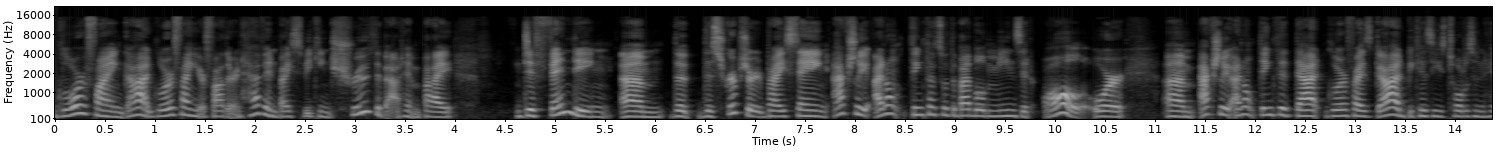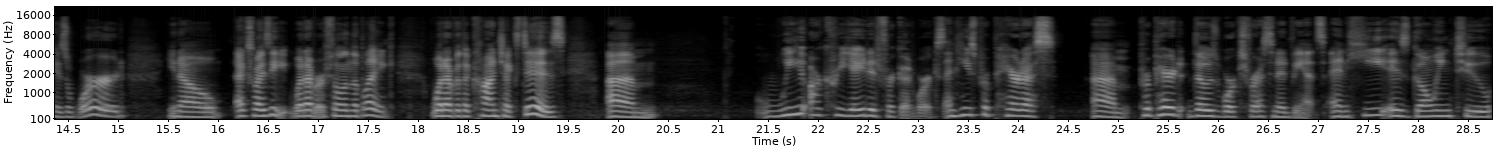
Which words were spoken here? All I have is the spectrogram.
glorifying God, glorifying your Father in heaven by speaking truth about him, by defending um, the the scripture by saying, actually, I don't think that's what the Bible means at all, or um, actually, I don't think that that glorifies God because He's told us in His Word, you know, X Y Z, whatever, fill in the blank, whatever the context is. Um, we are created for good works, and He's prepared us, um, prepared those works for us in advance, and He is going to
